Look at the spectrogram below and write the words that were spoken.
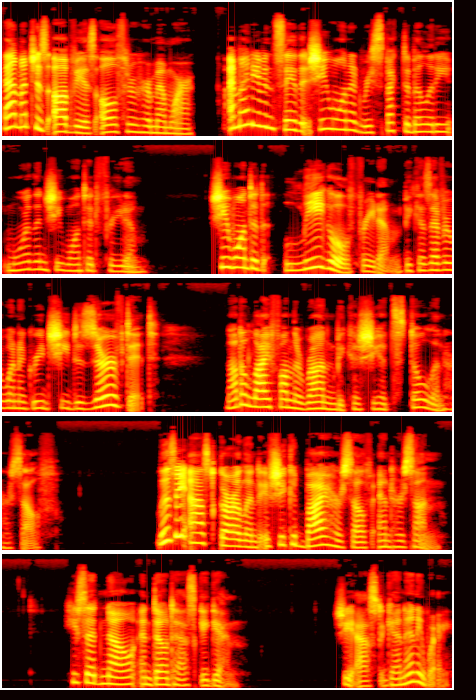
That much is obvious all through her memoir. I might even say that she wanted respectability more than she wanted freedom. She wanted legal freedom because everyone agreed she deserved it, not a life on the run because she had stolen herself. Lizzie asked Garland if she could buy herself and her son. He said no, and don't ask again. She asked again anyway.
